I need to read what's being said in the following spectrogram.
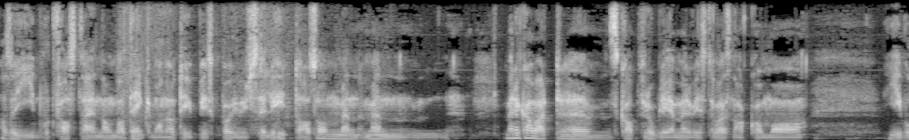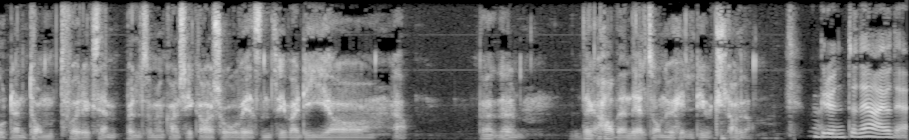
altså gi bort fast eiendom. Da tenker man jo typisk på hus eller hytte og sånn, men, men, men, det kan ha vært uh, skapt problemer hvis det var snakk om å gi bort en tomt f.eks. som kanskje ikke har så vesentlig verdi. og ja, det, det, det hadde en del sånne uheldige utslag, da. Grunnen til det er jo det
